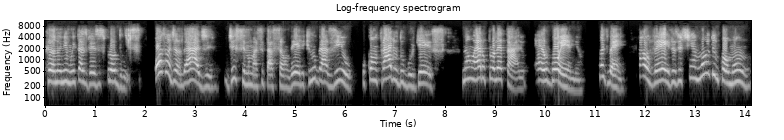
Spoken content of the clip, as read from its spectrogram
cânone muitas vezes produz. Oswald de Andrade disse numa citação dele que no Brasil o contrário do burguês não era o proletário, era o boêmio. Pois bem, talvez existia muito em comum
